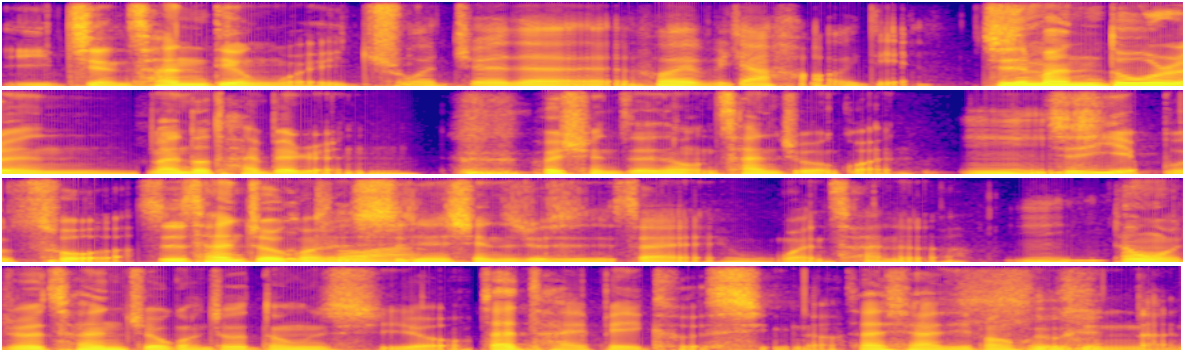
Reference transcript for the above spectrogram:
以简餐店为主，我觉得会比较好一点。其实蛮多人，蛮多台北人 会选择那种餐酒馆，嗯，其实也不错了。只是餐酒馆的时间限制就是在晚餐了啦，嗯。但我觉得餐酒馆这个东西哦，在台北可行的，在其他地方会有点难，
